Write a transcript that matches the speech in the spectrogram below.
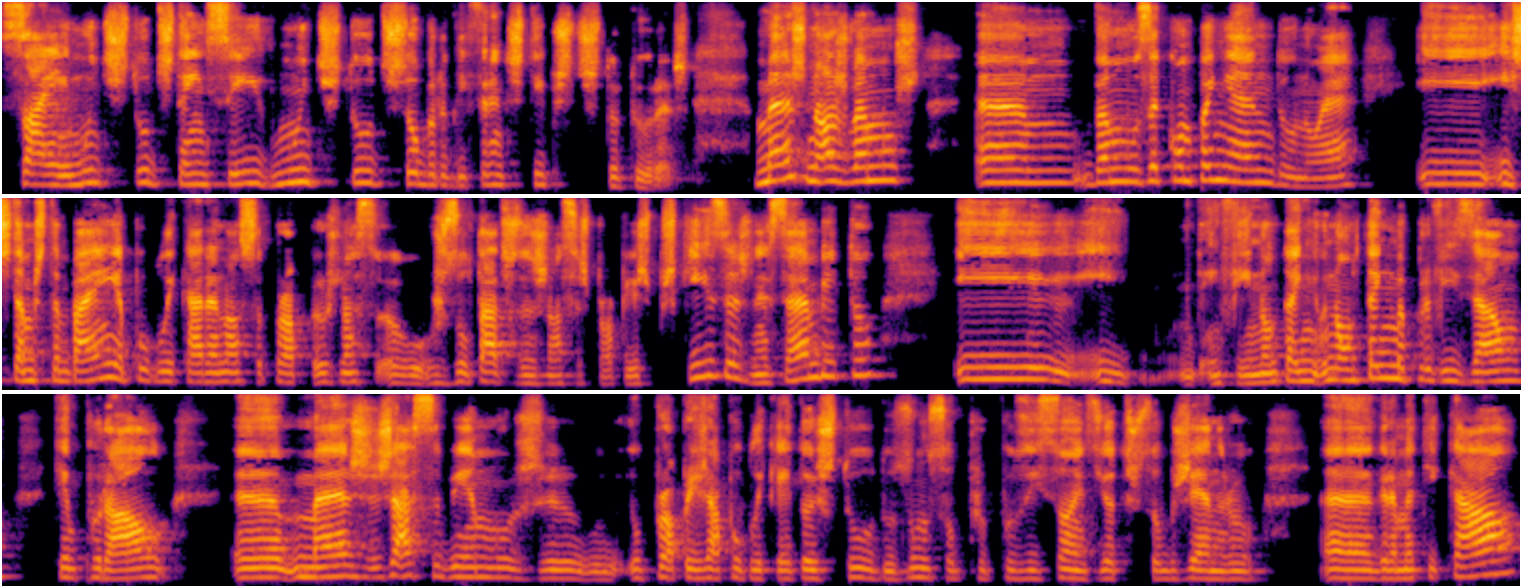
saem muitos estudos, têm saído muitos estudos sobre diferentes tipos de estruturas, mas nós vamos, um, vamos acompanhando, não é? E, e, estamos também a publicar a própria, os, nossos, os resultados das nossas próprias pesquisas nesse âmbito e, e, enfim, não tenho, não tenho uma previsão temporal, uh, mas já sabemos, uh, eu próprio já publiquei dois estudos, um sobre proposições e outro sobre género uh, gramatical,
